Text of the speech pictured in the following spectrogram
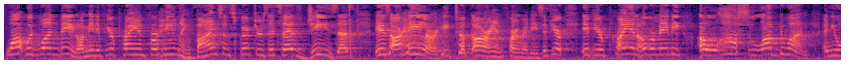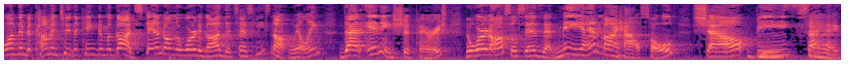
What would one be? I mean, if you're praying for healing, find some scriptures that says Jesus is our healer. He took our infirmities. If you're if you're praying over maybe a lost loved one and you want them to come into the kingdom of God, stand on the word of God that says he's not willing that any should perish. The word also says that me and my household shall be Be saved. saved.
